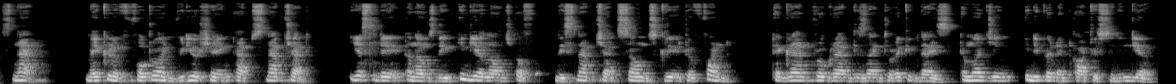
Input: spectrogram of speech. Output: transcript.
Snap, maker of photo and video sharing app Snapchat, yesterday announced the India launch of the Snapchat Sounds Creator Fund, a grant program designed to recognize emerging independent artists in India.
